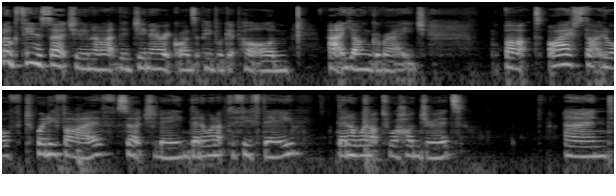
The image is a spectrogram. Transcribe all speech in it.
Fluoxetine and sertraline are like the generic ones that people get put on at a younger age. But I started off 25 sertraline, then I went up to 50, then I went up to 100 and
